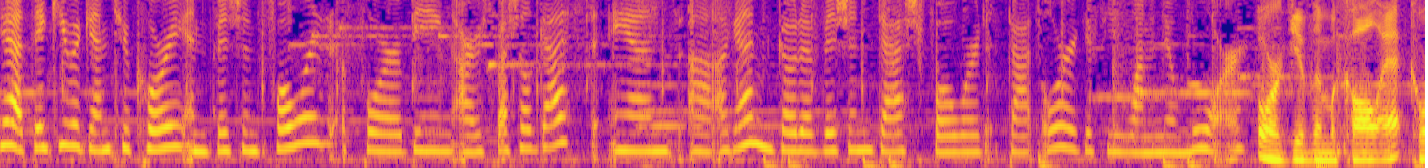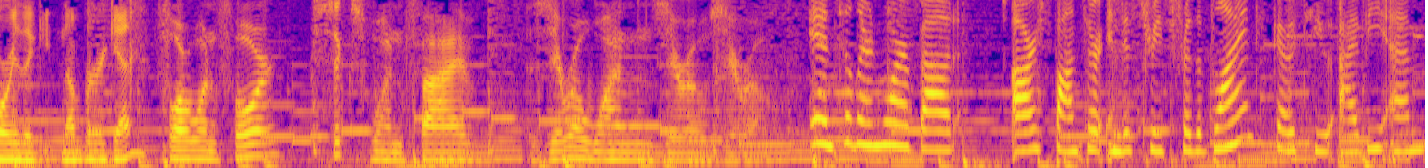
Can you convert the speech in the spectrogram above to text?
Yeah, thank you again to Cory and Vision Forward for being our special guest. And uh, again, go to vision-forward.org if you want to know more. Or give them a call at Cory, the number again 414 615 0100. And to learn more about our sponsor, Industries for the Blind, go to ibmilw.com.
